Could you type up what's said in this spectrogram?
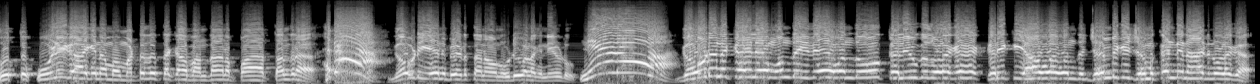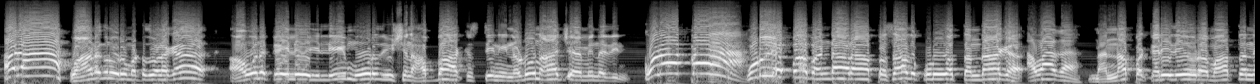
ತುತ್ತು ಕೂಳಿಗಾಗಿ ನಮ್ಮ ಮಠದ ತಕ ಬಂದಾನಪ್ಪ ಅಂತಂದ್ರ! ಗೌಡಿ ಏನ್ ಬೇಡ್ತಾನ ಅವನ ಉಡಿ ಒಳಗ ನೀಡು. ಗೌಡನ ಕೈಲೆ ಮುಂದೆ ಇದೇ ಒಂದು ಕಲಿಯುಗದೊಳಗ ಕರಿಕಿ ಯಾವ ಒಂದು ಜಂಬಿಗೆ ಜಮಖಂಡಿ ನಾಡಿನೊಳಗ ವಾಣಗನೂರು ಮಠದೊಳಗ ಅವನ ಕೈಲೆ ಇಲ್ಲಿ ಮೂರು ದಿವಸನ ಹಬ್ಬ ಹಾಕಿಸ್ತೀನಿ ನಡು ನಾಚೆ ಕೊಡಪ್ಪ ಕುಡುಯಪ್ಪ ಭಂಡಾರ ಪ್ರಸಾದ ಕೊಡುವ ತಂದಾಗ ಅವಾಗ? ನನ್ನಪ್ಪ ಕರಿದೇವರ ಮಾತನ್ನ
